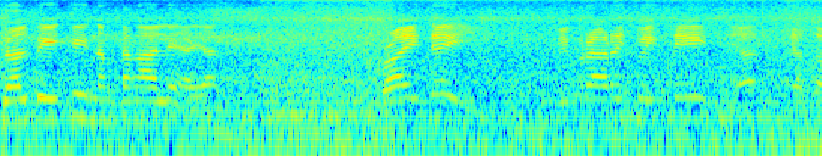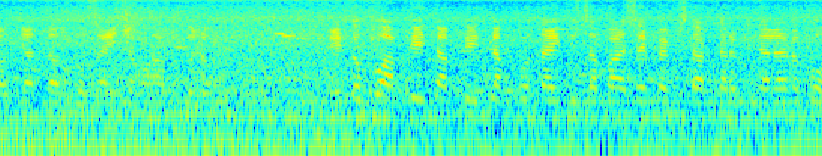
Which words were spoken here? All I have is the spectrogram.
12.18 ng tangali ayan. Friday February 28 yan shoutout shoutout po sa inyo mga kagulong ito po update update lang po tayo sa Pasay 5 Star Terminal ano po?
